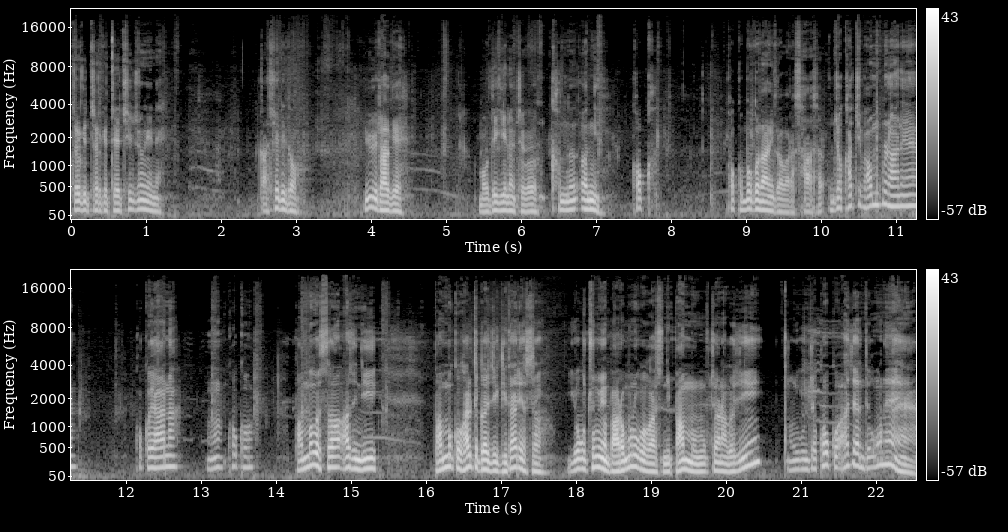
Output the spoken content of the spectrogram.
저기 저렇게 대치 중이네. 까시리도 유일하게 못 이기는 저거 큰 언니 코코. 코코 먹고 나니까 봐라 사살. 언제 같이 밥 먹을라네? 코코야 하나? 어 코코 밥 먹었어? 아직 니밥 먹고 갈 때까지 기다렸어. 요거 주면 바로 물고 가서 니밥 못 먹잖아, 그지? 아이고, 이제 코코 아재한테 오네.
